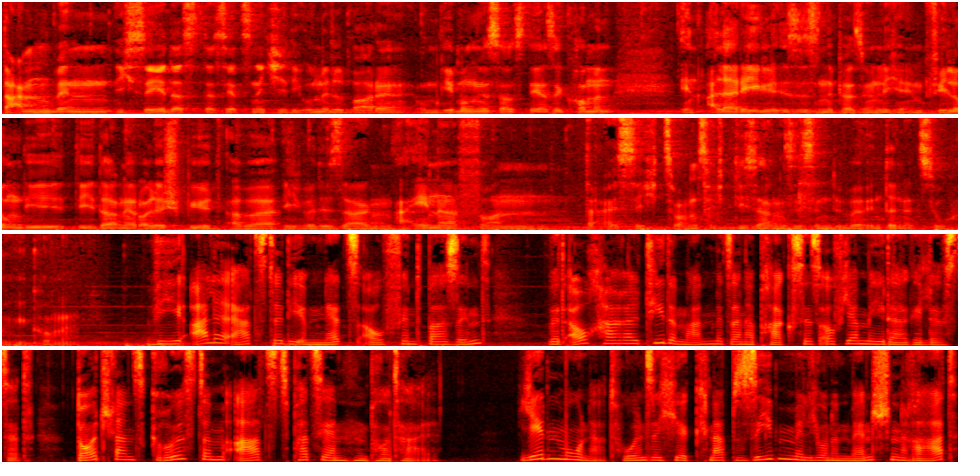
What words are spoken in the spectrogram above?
Dann, wenn ich sehe, dass das jetzt nicht die unmittelbare Umgebung ist, aus der sie kommen, in aller Regel ist es eine persönliche Empfehlung, die, die da eine Rolle spielt. Aber ich würde sagen, einer von 30, 20, die sagen, sie sind über Internetsuche gekommen. Wie alle Ärzte, die im Netz auffindbar sind, wird auch Harald Tiedemann mit seiner Praxis auf Yameda gelistet, Deutschlands größtem Arzt-Patienten-Portal. Jeden Monat holen sich hier knapp sieben Millionen Menschen Rat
